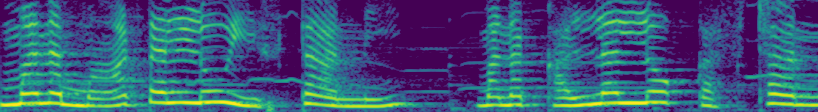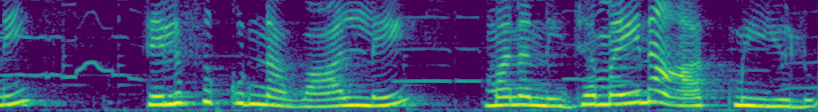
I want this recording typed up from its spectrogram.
మన మాటల్లో ఇష్టాన్ని మన కళ్ళల్లో కష్టాన్ని తెలుసుకున్న వాళ్ళే మన నిజమైన ఆత్మీయులు.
